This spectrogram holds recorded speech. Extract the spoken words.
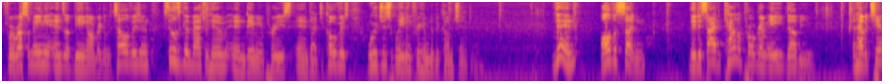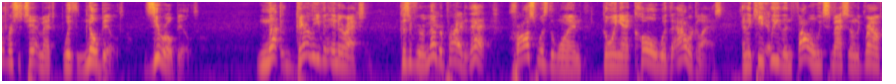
for WrestleMania ends up being on regular television. Still is a good match with him and Damian Priest and Dijakovic. We're just waiting for him to become champion. Then, all of a sudden, they decide to counter program AEW and have a champ versus champ match with no build, zero build, not barely even interaction. Because if you remember, prior to that, Cross was the one going at Cole with the hourglass, and then Keith Yep. Lee then following week smashed it on the ground.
